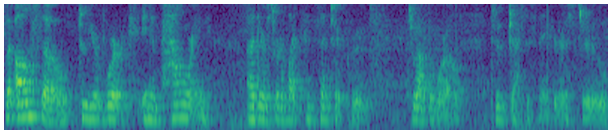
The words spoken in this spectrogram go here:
but also through your work in empowering other sort of like concentric groups throughout the world, through justice makers, through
